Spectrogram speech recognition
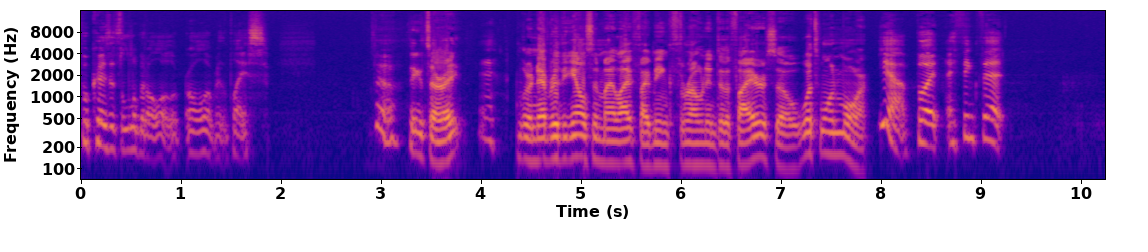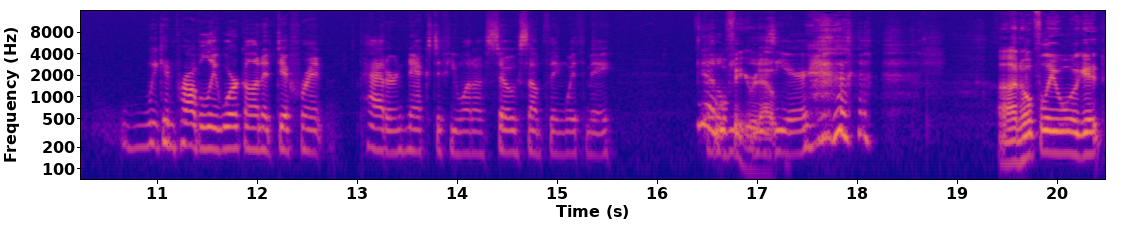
because it's a little bit all over, all over the place. Yeah, I think it's all right. Eh. Learned everything else in my life by being thrown into the fire. So what's one more? Yeah, but I think that we can probably work on a different pattern next if you want to sew something with me. Yeah, That'll we'll figure it out. easier. Uh, and hopefully we'll get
